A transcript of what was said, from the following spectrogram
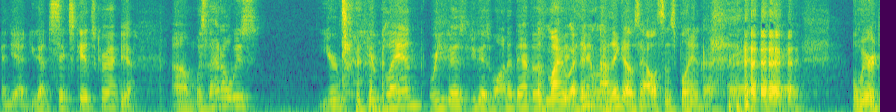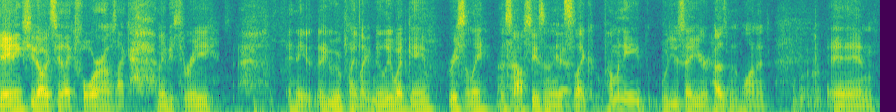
and yet you got six kids, correct? Yeah. Um, was that always your your plan? Were you guys you guys wanted to have a My, I think family? I think that was Allison's plan. Okay. All right. All right. when we were dating, she'd always say like four. I was like, "Ah, maybe three. And they, they- we were playing like a newlywed game recently this Uh-huh. off season. And It's Yeah. like, how many would you say your husband wanted? And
